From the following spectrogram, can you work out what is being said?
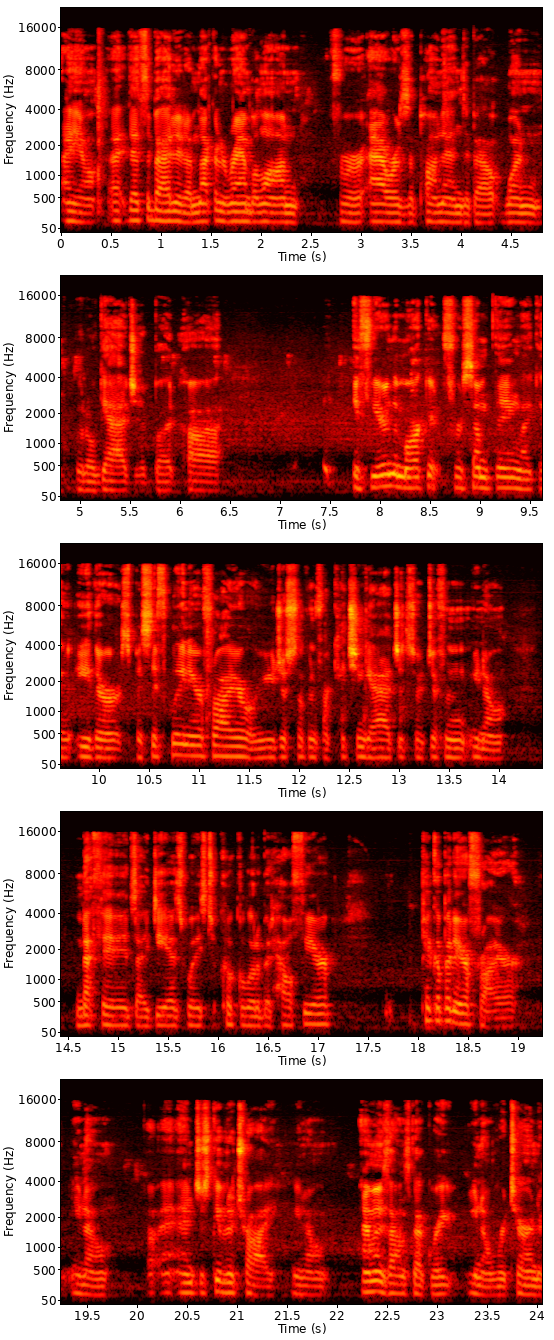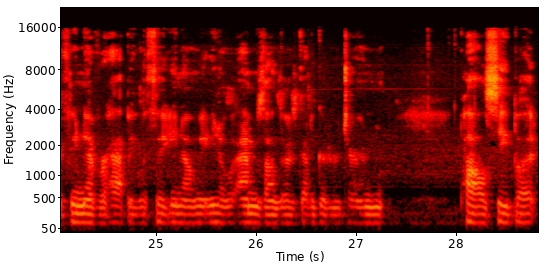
I, you know that's about it. I'm not going to ramble on for hours upon end about one little gadget, but uh, if you're in the market for something like a, either specifically an air fryer or you're just looking for kitchen gadgets or different, you know, methods, ideas, ways to cook a little bit healthier, pick up an air fryer, you know, and just give it a try. You know, Amazon's got great, you know, return if you're never happy with it. You know, you know, Amazon's always got a good return policy, but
